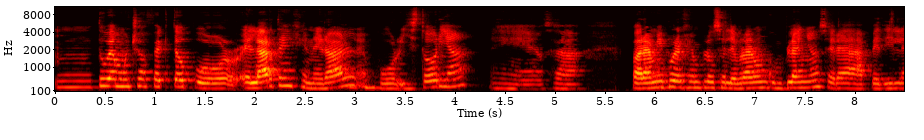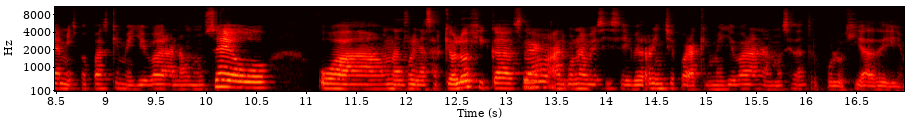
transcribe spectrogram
Mm, tuve mucho afecto por el arte en general, por historia. Eh, o sea, para mí, por ejemplo, celebrar un cumpleaños era pedirle a mis papás que me llevaran a un museo o a unas ruinas arqueológicas, ¿no? Alguna vez hice berrinche para que me llevaran al Museo de Antropología de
